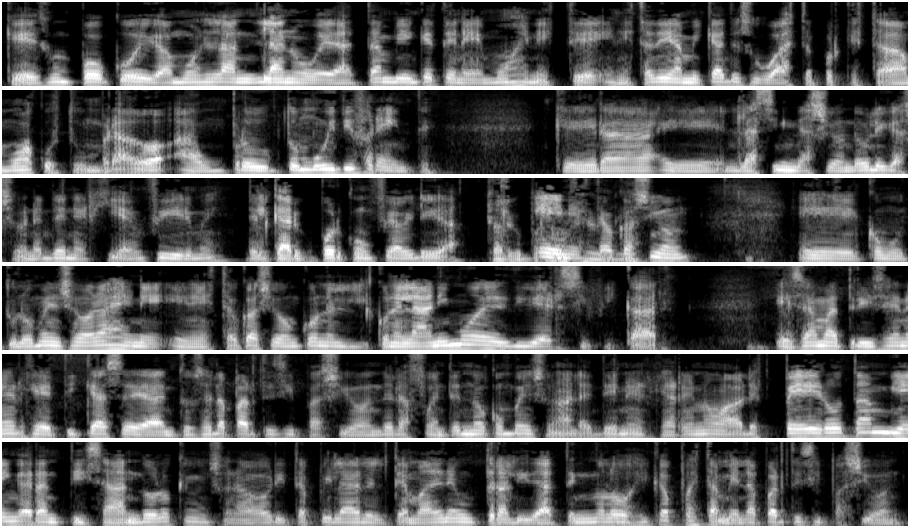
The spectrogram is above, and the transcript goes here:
que es un poco, digamos, la, la, novedad también que tenemos en, este, en esta dinámica de subasta, porque estábamos acostumbrados a un producto muy diferente, que era eh, la asignación de obligaciones de energía en firme del cargo por confiabilidad. Cargo por en confiabilidad. esta ocasión, eh, como tú lo mencionas, en, en, esta ocasión con el, con el ánimo de diversificar esa matriz energética se da entonces la participación de las fuentes no convencionales de energía renovables, pero también garantizando lo que mencionaba ahorita Pilar, el tema de neutralidad tecnológica, pues también la participación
